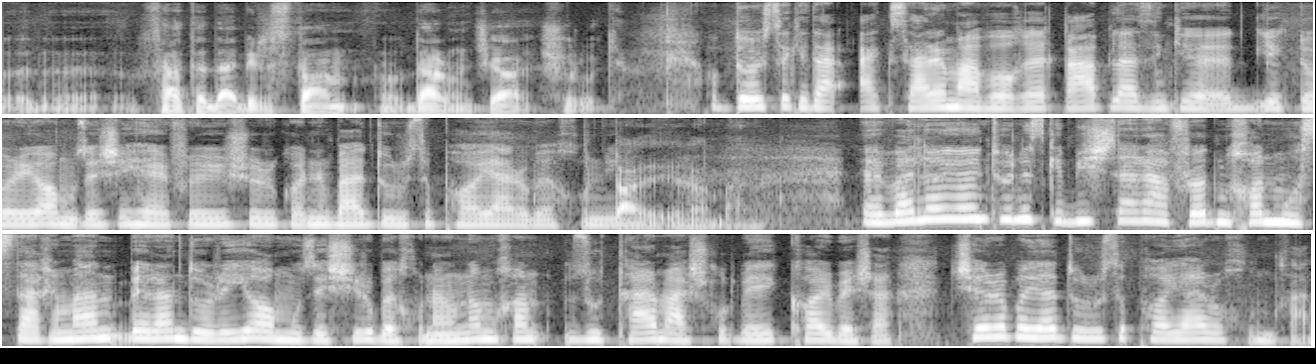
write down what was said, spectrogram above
سطح دبیرستان در اونجا شروع کرد. خب درسته که در اکثر مواقع قبل از اینکه یک دوره آموزش حرفه‌ای شروع کنیم بعد دروس پایه رو بخونیم دقیقا بله. ولی آیا اینطور نیست که بیشتر افراد می‌خوان مستقیما برن دوره آموزشی رو بخونن؟ اونا می‌خوان زودتر مشغول به یک کاری بشن. چرا باید دروس پایه رو خوند قبل؟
